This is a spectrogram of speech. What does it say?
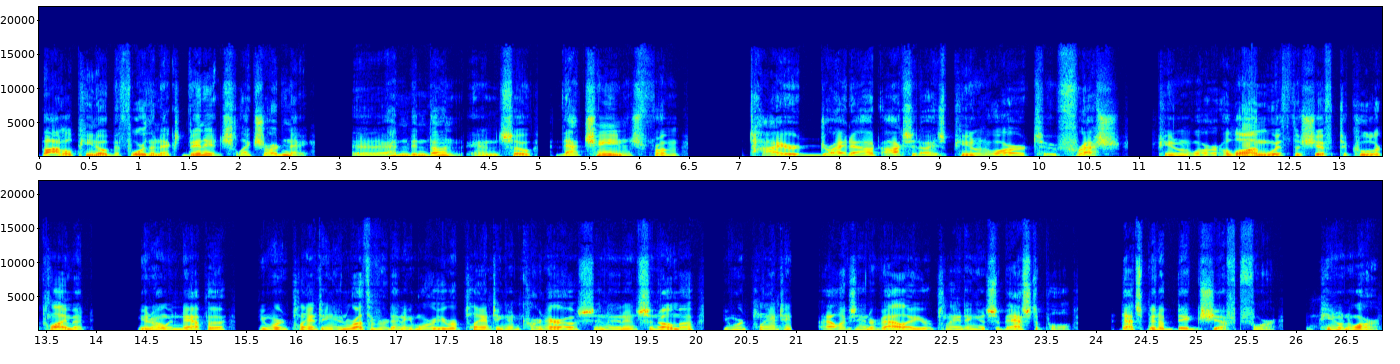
bottle Pinot before the next vintage, like Chardonnay. Uh, it hadn't been done. And so that change from tired, dried out, oxidized Pinot Noir to fresh Pinot Noir, along with the shift to cooler climate. You know, in Napa, you weren't planting in Rutherford anymore. You were planting in Carneros. And then in Sonoma, you weren't planting Alexander Valley. You were planting in Sebastopol. That's been a big shift for Pinot Noir.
